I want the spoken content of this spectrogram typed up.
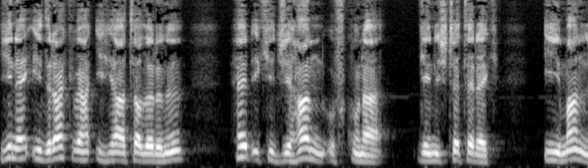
Yine idrak ve ihatalarını her iki cihan ufkuna genişleterek iman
